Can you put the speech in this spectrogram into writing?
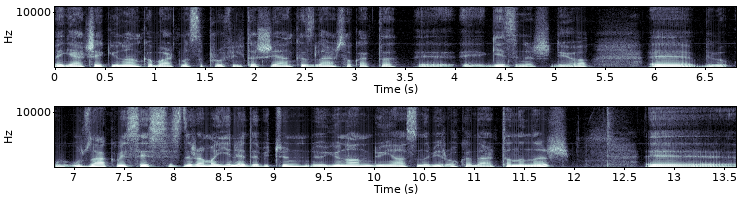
ve gerçek Yunan kabartması profil taşıyan kızlar sokakta e, e, gezinir diyor. E, uzak ve sessizdir ama yine de bütün Yunan dünyasında bir o kadar tanınır. E,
